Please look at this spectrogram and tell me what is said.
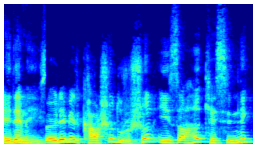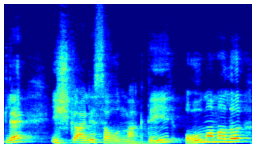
edemeyiz. Böyle bir karşı duruşun izahı kesinlikle işgali savunmak değil, olmamalı.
